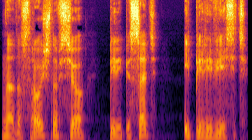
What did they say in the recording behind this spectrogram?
Надо срочно все переписать и перевесить.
